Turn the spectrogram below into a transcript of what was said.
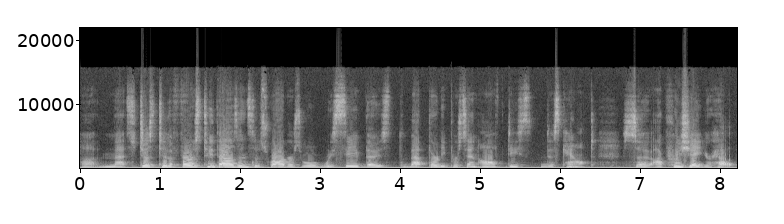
Uh, and that's just to the first 2,000 subscribers will receive those that 30% off dis discount. So I appreciate your help.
